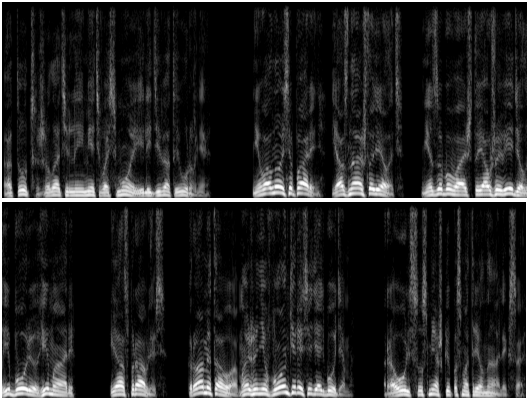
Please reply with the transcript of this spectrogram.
А тут желательно иметь восьмой или девятый уровни». «Не волнуйся, парень, я знаю, что делать. Не забывай, что я уже видел и бурю, и марь. Я справлюсь. Кроме того, мы же не в бункере сидеть будем. Рауль с усмешкой посмотрел на Алекса.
